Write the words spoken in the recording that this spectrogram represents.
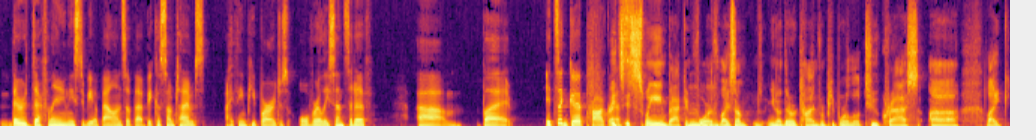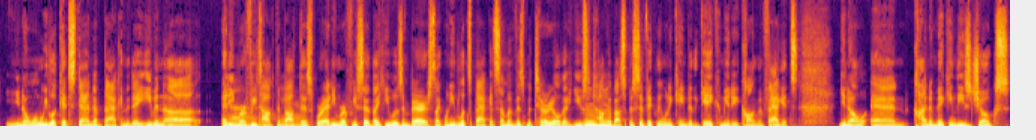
there definitely needs to be a balance of that because sometimes I think people are just overly sensitive. Um, but It's a good progress. it's it's swinging back and forth. Like some, you know, there were times where people were a little too crass. Uh, like you know, when we look at stand up back in the day, even uh. Eddie uh, Murphy talked about yeah. this, where Eddie Murphy said like he was embarrassed, like when he looks back at some of his material that he used to talk mm-hmm. about specifically when he came to the gay community, calling them faggots, you know, and kind of making these jokes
